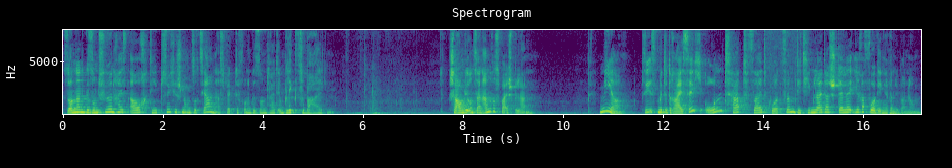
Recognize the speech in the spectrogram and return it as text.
sondern gesund führen heißt auch, die psychischen und sozialen Aspekte von Gesundheit im Blick zu behalten. Schauen wir uns ein anderes Beispiel an. Mia, sie ist Mitte 30 und hat seit kurzem die Teamleiterstelle ihrer Vorgängerin übernommen.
